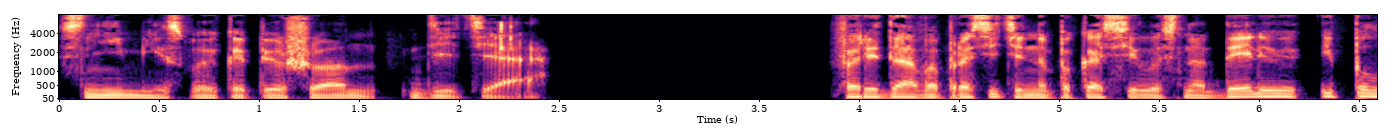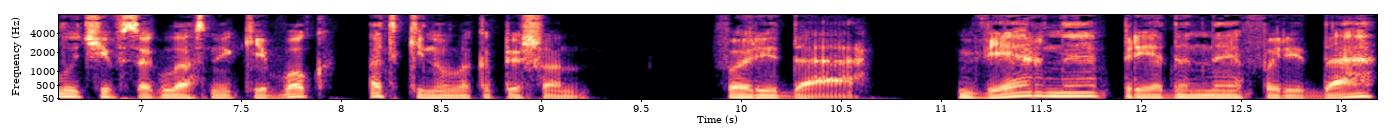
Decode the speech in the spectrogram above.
«Сними свой капюшон, дитя». Фарида вопросительно покосилась на Делию и, получив согласный кивок, откинула капюшон. «Фарида, верная, преданная Фарида,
